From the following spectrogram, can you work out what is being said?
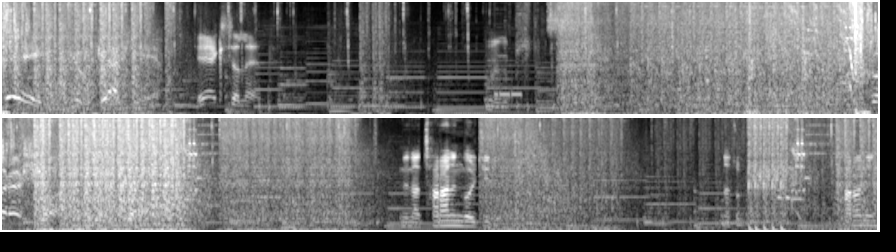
Hey, you got him. Excellent. 어, 이거 피... Хорошо. 근데 나 잘하는 걸지도. 잘하는데.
